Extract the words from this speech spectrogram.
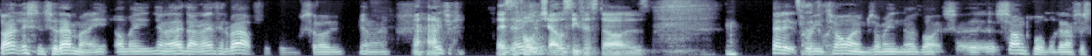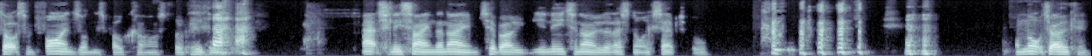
Don't listen to them, mate. I mean, you know, they don't know anything about football, so you know. they support Chelsea for starters said it three times. I mean, like at some point, we're going to have to start some fines on this podcast for people actually saying the name. Tibbo, you need to know that that's not acceptable. I'm not joking.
